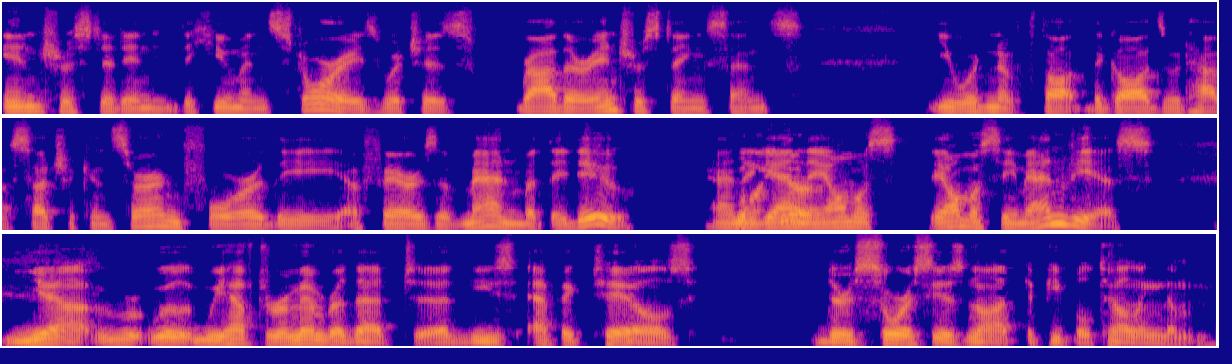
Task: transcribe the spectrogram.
interested in the human stories, which is rather interesting since you wouldn't have thought the gods would have such a concern for the affairs of men, but they do. And well, again, yeah. they almost they almost seem envious. Yeah, well, we have to remember that uh, these epic tales their source is not the people telling them.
